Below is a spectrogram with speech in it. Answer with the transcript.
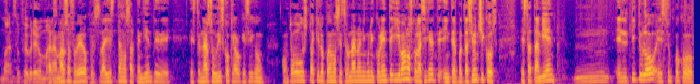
marzo, febrero, marzo. Para marzo febrero, pues ahí estamos al pendiente de estrenar su disco, claro que sí, con, con todo gusto aquí lo podemos estrenar, no hay ningún inconveniente. Y vámonos con la siguiente interpretación, chicos. Esta también, mm, el título es un poco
